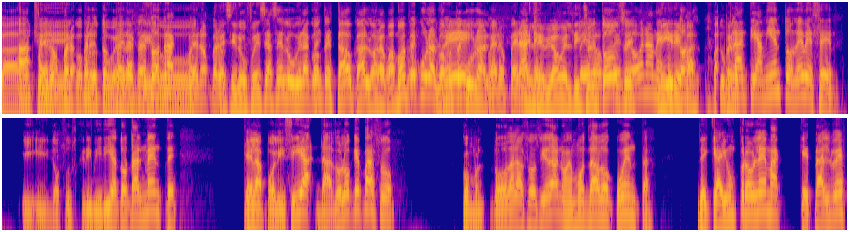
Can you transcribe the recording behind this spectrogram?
Ah, pero, pero, chico, pero, tú pero eso es otra. Pero, Pues si lo fuese a hacer, lo hubiera contestado, Carlos. Ahora vamos a especular, vamos a Luis, especular. Pero espérate. Él debió haber dicho entonces, perdóname, mire, entonces, pa- pa- tu planteamiento debe ser, y, y lo suscribiría totalmente, que la policía, dado lo que pasó, como toda la sociedad nos hemos dado cuenta de que hay un problema que tal vez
